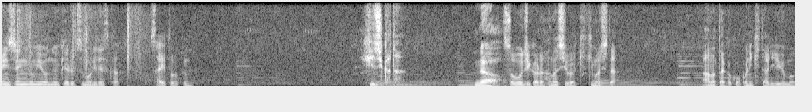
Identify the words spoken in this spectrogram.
新選組を抜けるつもりですか斉藤君土方 No. 掃除から話は聞きましたあなたがここに来た理由も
